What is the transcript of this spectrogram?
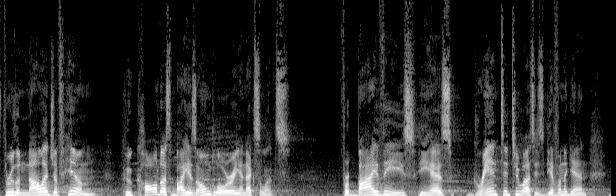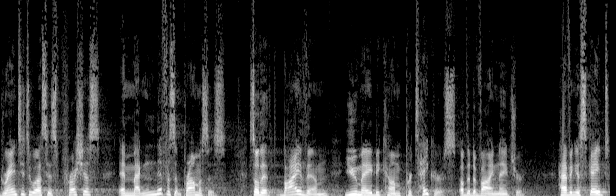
through the knowledge of Him who called us by His own glory and excellence. For by these he has granted to us, he's given again, granted to us his precious and magnificent promises, so that by them you may become partakers of the divine nature, having escaped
